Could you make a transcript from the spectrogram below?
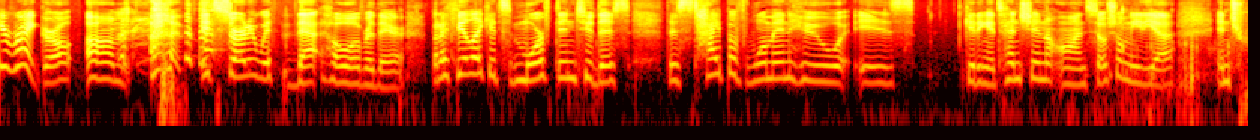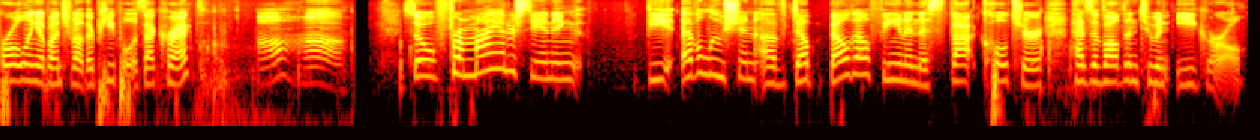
you're right, girl. Um, it started with that hoe over there, but I feel like it's morphed into this this type of woman who is getting attention on social media and trolling a bunch of other people. Is that correct? Uh-huh. So, from my understanding, the evolution of Del- Belle Delphine and this thot culture has evolved into an e-girl.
